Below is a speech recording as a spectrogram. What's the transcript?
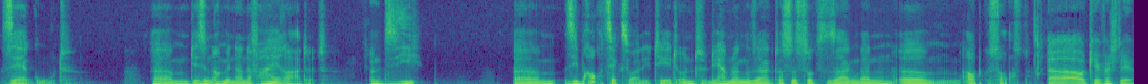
sehr gut. Ähm, die sind auch miteinander verheiratet. Und sie? Ähm, sie braucht Sexualität und die haben dann gesagt, das ist sozusagen dann ähm, outgesourced. Ah, okay, verstehe.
